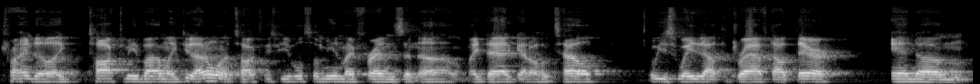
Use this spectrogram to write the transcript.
trying to like talk to me about. It. I'm like, dude, I don't want to talk to these people. So me and my friends and uh, my dad got a hotel. We just waited out the draft out there, and um,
